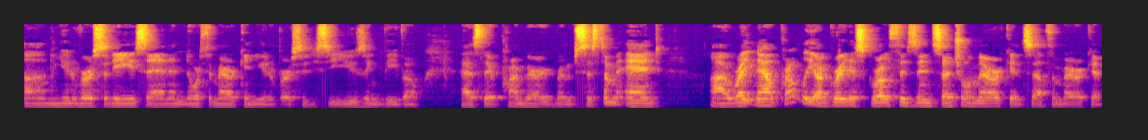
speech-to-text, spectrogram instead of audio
um, universities and North American universities using Vivo as their primary RIM system. And uh, right now, probably our greatest growth is in Central America and South America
